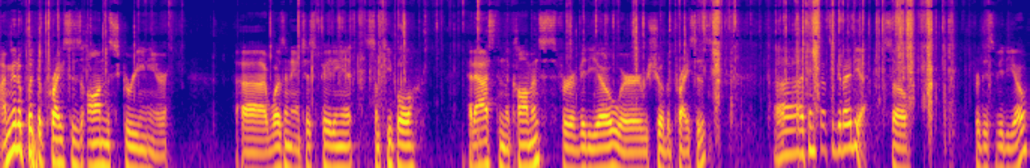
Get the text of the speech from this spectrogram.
I'm gonna put the prices on the screen here. Uh, I wasn't anticipating it. Some people had asked in the comments for a video where we show the prices uh, I think that's a good idea. So for this video,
